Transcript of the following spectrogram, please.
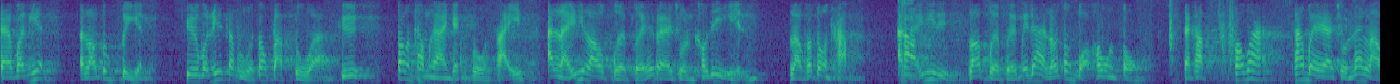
ต่วันนี้เราต้องเปลี่ยน คือวันนี้ตำรวจต้องปรับตัว คือต้องทำงานอย่างโปร่งใส อันไหนที่เราเปิดเผยให้ประชาชนเขาได้เห็น เราก็ต้องทำอันไหนที่เราเปิดเผยไม่ได้ เราต้องบอกเขาตรงๆนะครับ เพราะว่าทั้งประชาชนและเรา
